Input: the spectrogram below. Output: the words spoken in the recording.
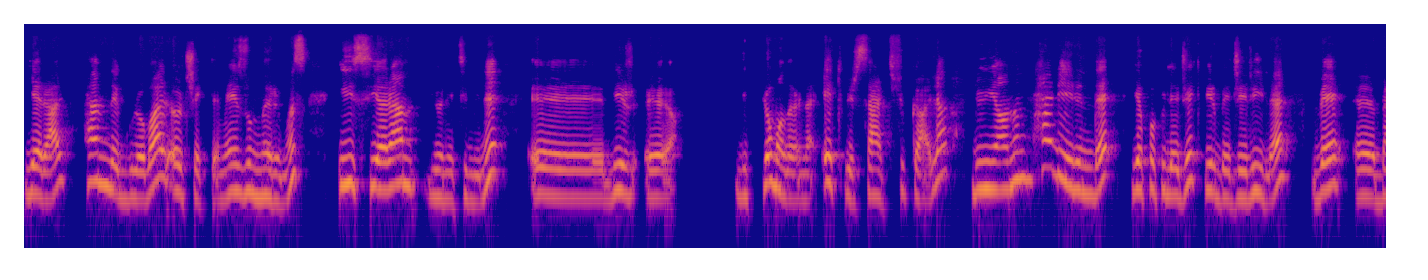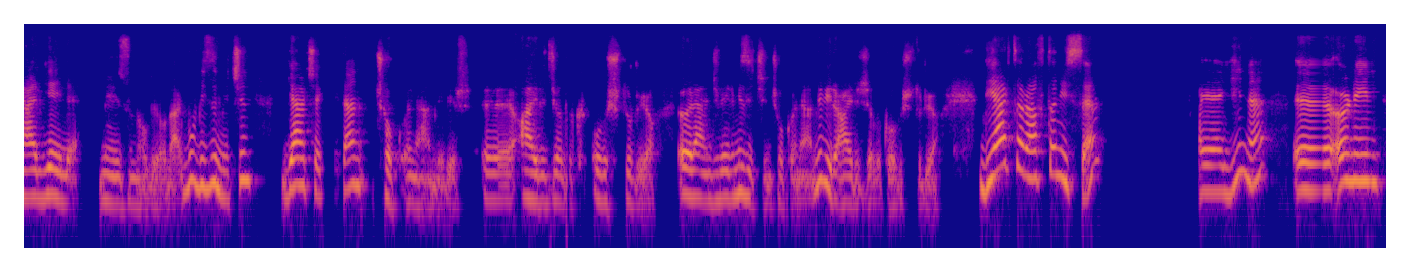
yerel hem de global ölçekte mezunlarımız ECRM yönetimini e, bir e, diplomalarına ek bir sertifikayla dünyanın her yerinde yapabilecek bir beceriyle ve e, belgeyle mezun oluyorlar. Bu bizim için gerçekten çok önemli bir e, ayrıcalık oluşturuyor. Öğrencilerimiz için çok önemli bir ayrıcalık oluşturuyor. Diğer taraftan ise e, yine e, örneğin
